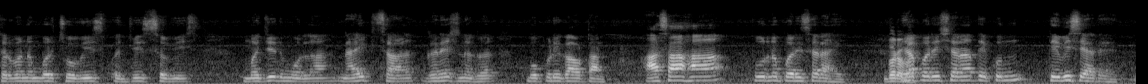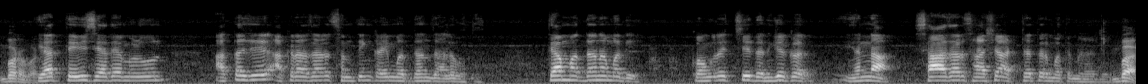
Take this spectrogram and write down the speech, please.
सर्व नंबर चोवीस पंचवीस सव्वीस मस्जिद मोला नाईक चाळ गणेश नगर बोपडी गावठाण. असा हा पूर्ण परिसर आहे. या परिसरात एकूण तेवीस याद्या आहेत. बरोबर. या तेवीस याद्या मिळून आता जे अकरा हजार समथिंग काही मतदान झालं होतं. त्या मतदानामध्ये काँग्रेसचे धनगेकर यांना सहा हजार सहाशे अठ्ठ्याहत्तर मतं मिळाली. बर.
